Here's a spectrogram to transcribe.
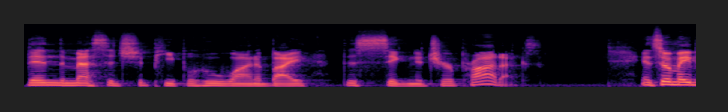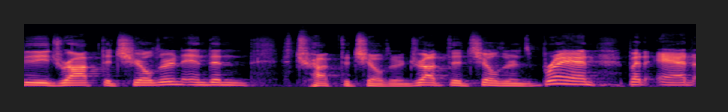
than the message to people who want to buy the signature products. And so maybe they drop the children and then drop the children, drop the children's brand, but add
